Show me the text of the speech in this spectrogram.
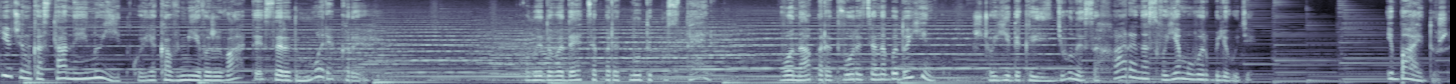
дівчинка стане інуїткою, яка вміє виживати серед моря криги. Коли доведеться перетнути пустелю, вона перетвориться на бедуїнку, що їде крізь дюни Сахари на своєму верблюді. І байдуже,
